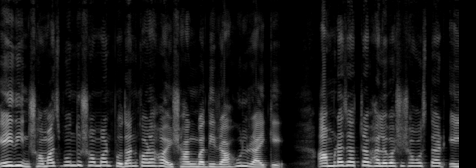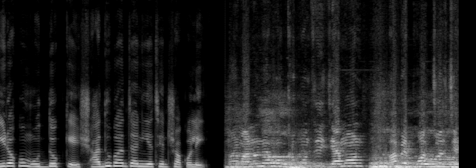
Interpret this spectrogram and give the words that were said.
এই দিন সমাজবন্ধু সম্মান প্রদান করা হয় সাংবাদিক রাহুল রায়কে। আমরা যাত্রা ভালোবাসি সংস্থার এই রকম উদ্যোগকে সাধুবাদ জানিয়েছেন সকলেই। আমার মাননীয় মুখ্যমন্ত্রী যেমন ভাবে পথ চলছে,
